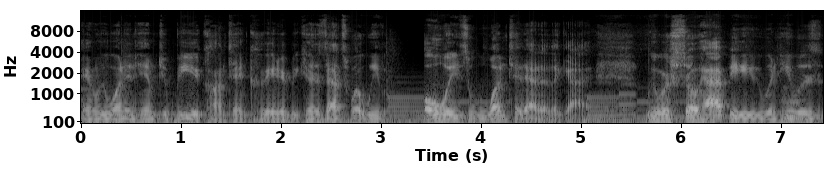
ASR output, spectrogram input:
and we wanted him to be a content creator because that's what we've always wanted out of the guy. We were so happy when he was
